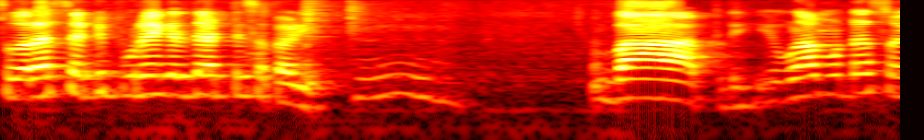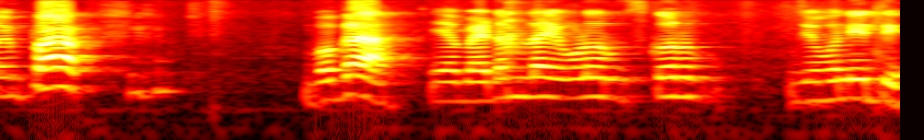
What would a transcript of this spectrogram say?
स्वराजसाठी पुऱ्या गेल्या वाटते सकाळी. बापरे एवढा मोठा स्वयंपाक. बघा या मॅडमला एवढं रुचकर जेवण येते.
